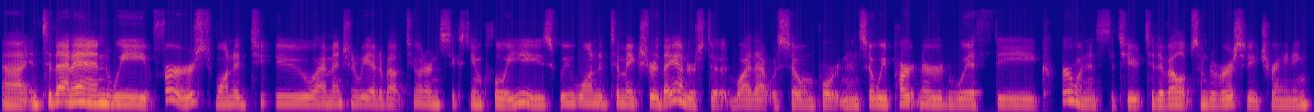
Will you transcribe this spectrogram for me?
uh, and to that end, we first wanted to, I mentioned we had about 260 employees. We wanted to make sure they understood why that was so important. And so we partnered with the Kirwan Institute to develop some diversity training.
